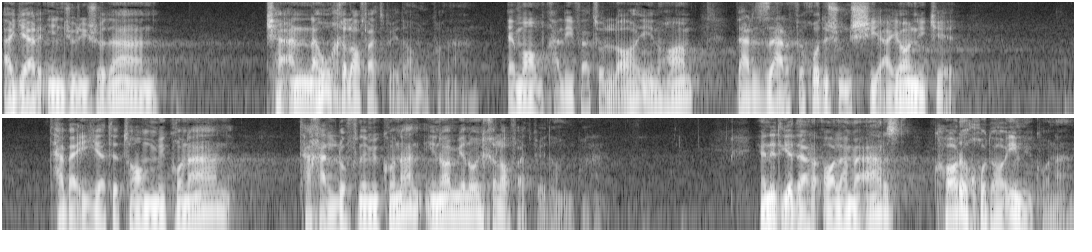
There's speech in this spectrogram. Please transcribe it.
اگر اینجوری شدن که انهو خلافت پیدا می‌کنن. امام خلیفت الله اینها هم در ظرف خودشون شیعیانی که تبعیت تام می‌کنن تخلف نمی‌کنن اینا هم یه نوعی خلافت پیدا می‌کنن. یعنی دیگه در عالم عرض کار خدایی می‌کنن.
